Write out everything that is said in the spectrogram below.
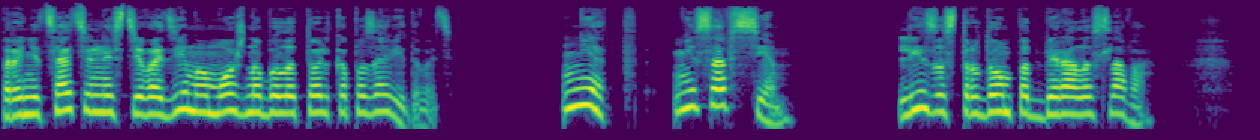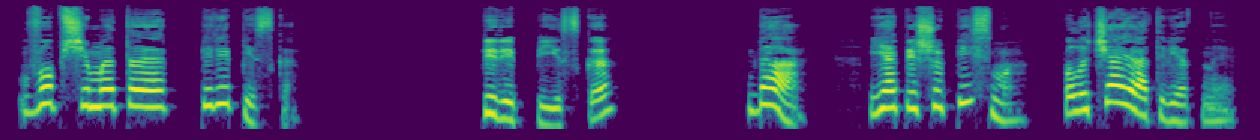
Проницательности Вадима можно было только позавидовать. «Нет, не совсем». Лиза с трудом подбирала слова. «В общем, это переписка». «Переписка?» «Да, я пишу письма, получаю ответные».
